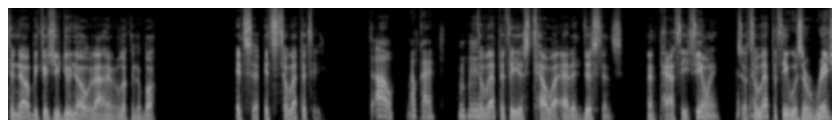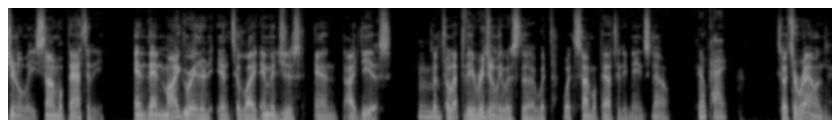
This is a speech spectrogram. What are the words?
to know because you do know without having to look in the book. It's uh, it's telepathy. Oh, okay. Mm-hmm. Telepathy is tele at a distance and pathy feeling. So telepathy was originally simulpathity and then migrated into like images and ideas. Mm. So hmm. telepathy originally was the what what simulpathity means now. Okay. So it's around.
